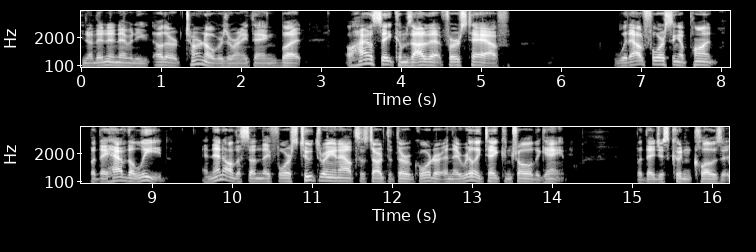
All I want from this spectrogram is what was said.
you know they didn't have any other turnovers or anything. But Ohio State comes out of that first half without forcing a punt, but they have the lead. And then all of a sudden they force two three and outs to start the third quarter, and they really take control of the game. But they just couldn't close it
